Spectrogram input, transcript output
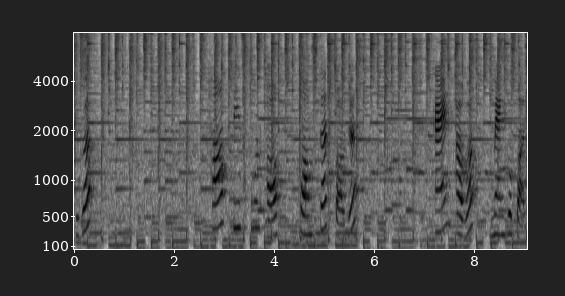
sugar, half teaspoon of cornstarch powder and our mango pulp.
